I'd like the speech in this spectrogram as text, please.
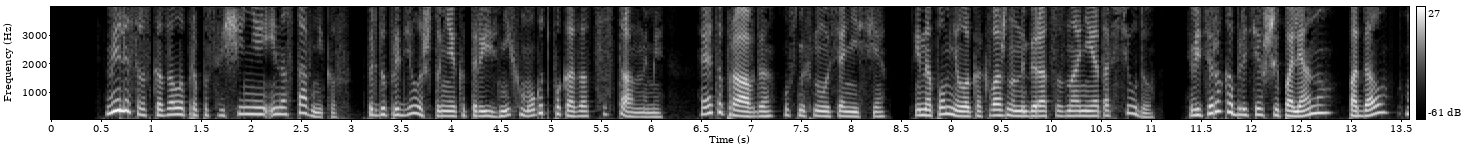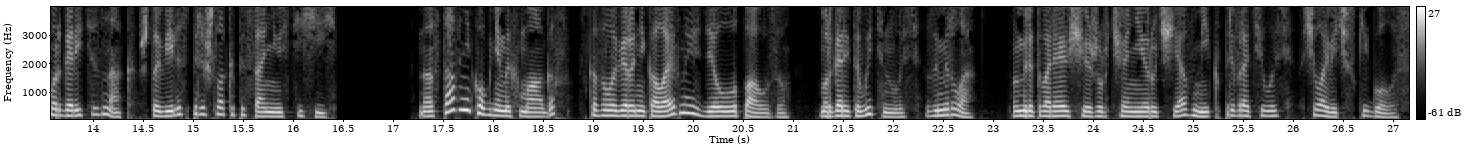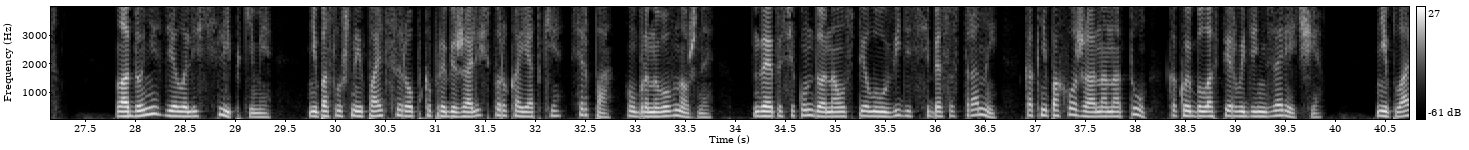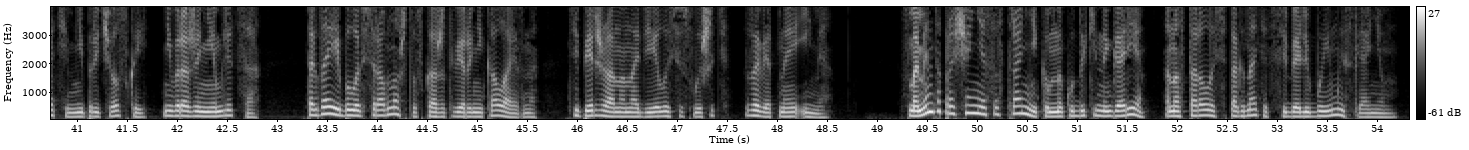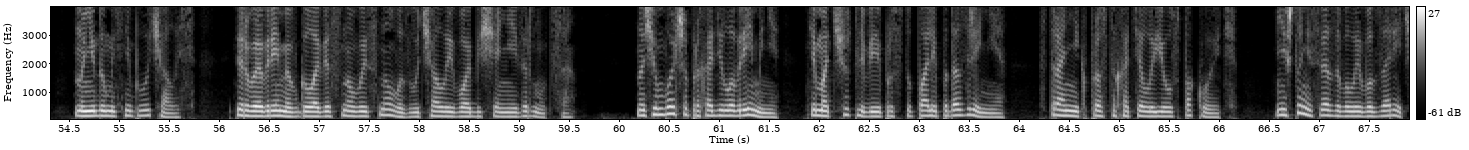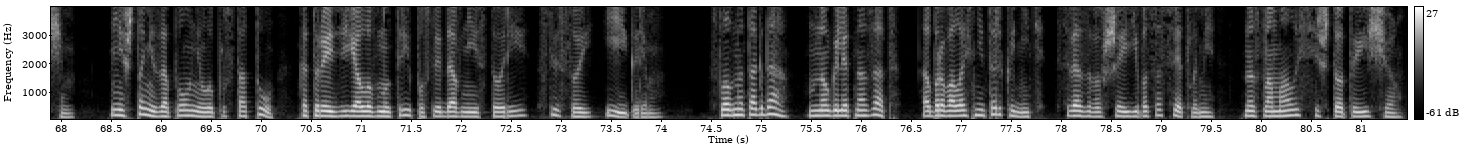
Велес рассказала про посвящение и наставников, предупредила, что некоторые из них могут показаться странными. «Это правда», — усмехнулась Анисия и напомнила, как важно набираться знаний отовсюду. Ветерок, облетевший поляну, подал Маргарите знак, что Велес перешла к описанию стихий. «Наставник огненных магов», — сказала Вера Николаевна и сделала паузу. Маргарита вытянулась, замерла. Умиротворяющее журчание ручья вмиг превратилось в человеческий голос. Ладони сделались липкими. Непослушные пальцы робко пробежались по рукоятке серпа, убранного в ножны. За эту секунду она успела увидеть себя со стороны, как не похожа она на ту, какой была в первый день в Заречье. Ни платьем, ни прической, ни выражением лица. Тогда ей было все равно, что скажет Вера Николаевна. Теперь же она надеялась услышать заветное имя. С момента прощания со странником на Кудыкиной горе она старалась отогнать от себя любые мысли о нем. Но не думать не получалось. Первое время в голове снова и снова звучало его обещание вернуться. Но чем больше проходило времени, тем отчетливее проступали подозрения. Странник просто хотел ее успокоить. Ничто не связывало его с Заречьем. Ничто не заполнило пустоту, которая зияла внутри после давней истории с Лисой и Игорем. Словно тогда, много лет назад, оборвалась не только нить, связывавшая его со светлыми, но сломалось и что-то еще.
